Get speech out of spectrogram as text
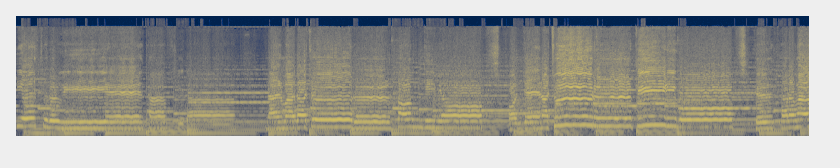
예수를 위해 탑시다. 날마다 주를 섬기며 언제나 주를 기리고 그 사랑 안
